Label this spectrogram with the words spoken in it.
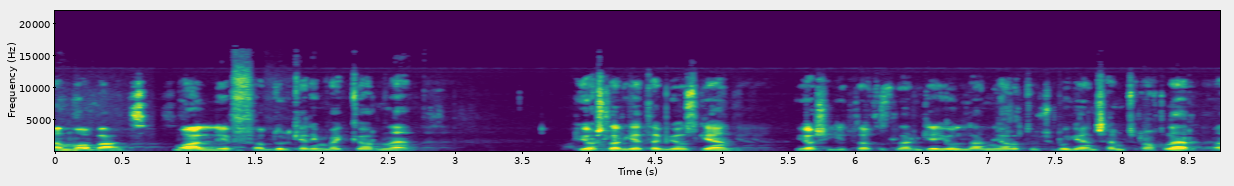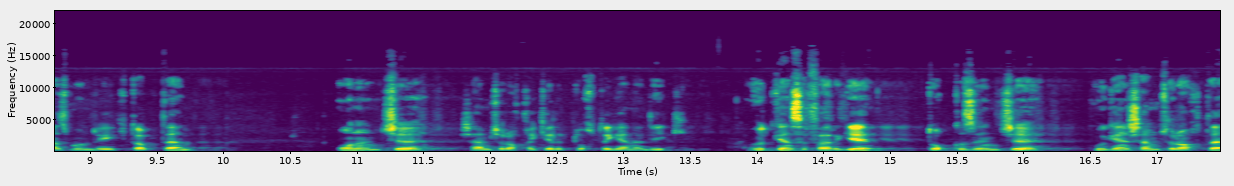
أما بعد مؤلف عبد الكريم بكرنا yoshlarga atab yozgan yosh yigit va qizlarga yo'llarni yorituvchi bo'lgan shamchiroqlar mazmunidagi kitobdan o'ninchi shamchiroqqa kelib to'xtagan edik o'tgan safargi to'qqizinchi bo'lgan shamchiroqda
